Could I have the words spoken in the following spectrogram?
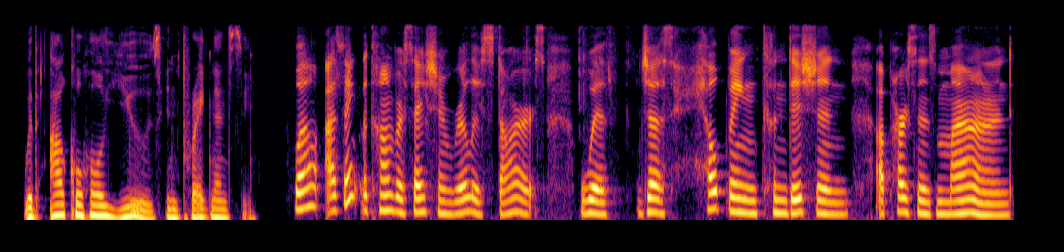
with alcohol use in pregnancy? Well, I think the conversation really starts with just helping condition a person's mind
